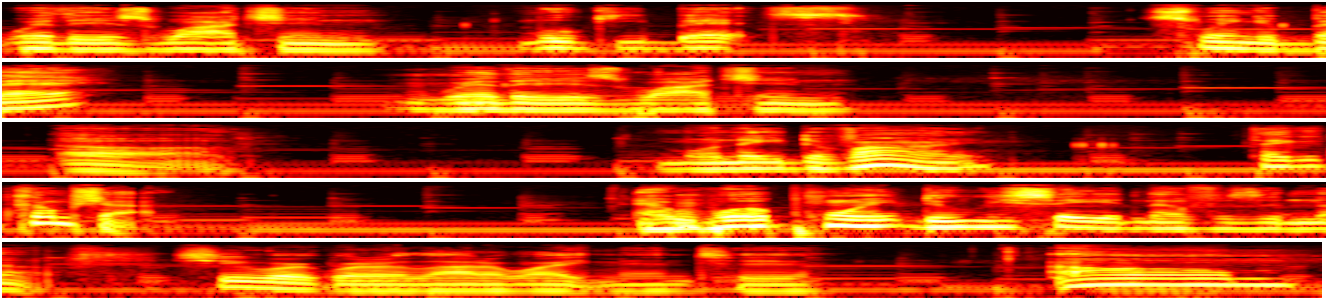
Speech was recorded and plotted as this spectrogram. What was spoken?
Whether it's watching Mookie Betts swing a bat, Mhm. whether it's watching uh Monet Divine take a cum shot. At what point do we say enough is enough? She worked with a lot of white men too. Um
